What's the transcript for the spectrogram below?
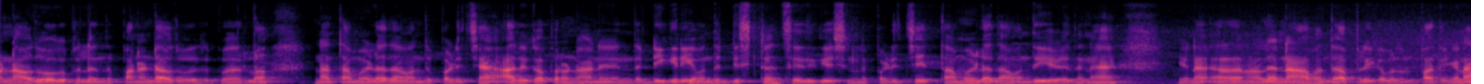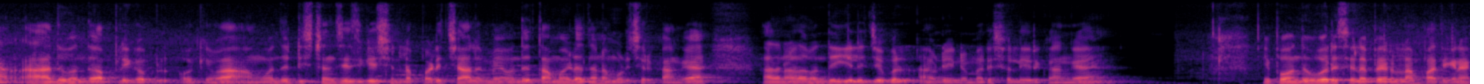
ஒன்றாவது வகுப்புலேருந்து பன்னெண்டாவது வகுப்பு வரலும் நான் தமிழில் தான் வந்து படித்தேன் அதுக்கப்புறம் நான் இந்த டிகிரியை வந்து டிஸ்டன்ஸ் எஜுகேஷனில் படித்து தமிழில் தான் வந்து எழுதினேன். ஏன்னா அதனால் நான் வந்து அப்ளிகபிள்னு பார்த்தீங்கன்னா அது வந்து அப்ளிகபிள் ஓகேவா அவங்க வந்து டிஸ்டன்ஸ் எஜுகேஷனில் படித்தாலுமே வந்து தமிழில் தானே முடிச்சிருக்காங்க. அதனால் வந்து எலிஜிபிள் அப்படின்ற மாதிரி சொல்லியிருக்காங்க. இப்போ வந்து ஒரு சில பேரெல்லாம் பார்த்திங்கன்னா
